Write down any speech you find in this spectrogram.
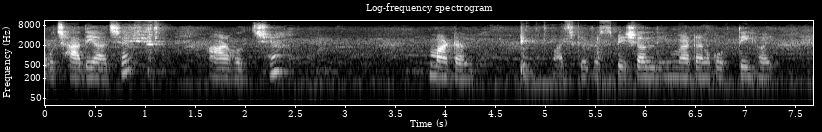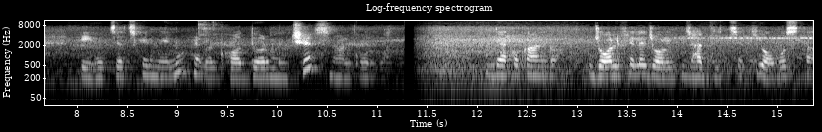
ও ছাদে আছে। আর হচ্ছে মাটন। আজকে তো স্পেশাল দিন মাটন করতেই হয়। এই হচ্ছে আজকের মেনু এবার ঘর দোয়ার মুছে স্নান করব। দেখো কাণ্ড, জল ফেলে জল ঝাড় দিচ্ছে, কি অবস্থা?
